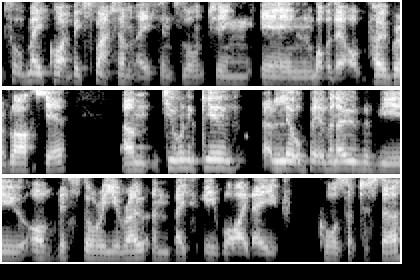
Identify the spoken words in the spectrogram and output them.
sort of made quite a big splash, haven't they, since launching in what was it October of last year? Um, do you want to give a little bit of an overview of this story you wrote and basically why they've caused such a stir?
